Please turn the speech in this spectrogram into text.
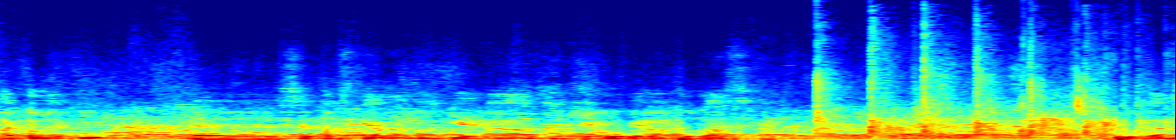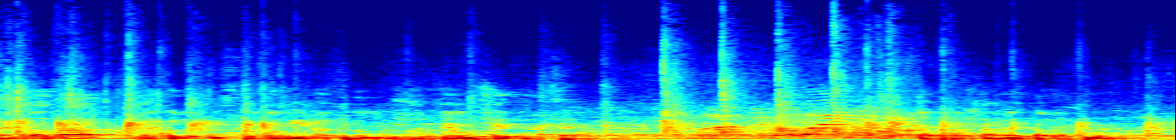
dla kolegi e, Sebastiana Magiera z oddziału Biała Podlaska. Druga nagroda dla kolegi Sławomira Prób z oddziału Siedlce. Zapraszamy kolegów.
